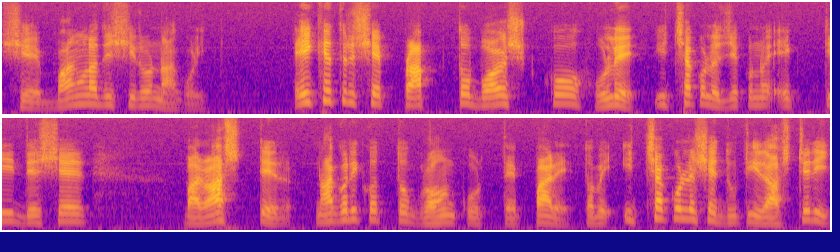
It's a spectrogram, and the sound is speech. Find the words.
সে বাংলাদেশিরও নাগরিক। এই ক্ষেত্রে সে প্রাপ্তবয়স্ক হলে ইচ্ছা করলে যে কোনো একটি দেশের বা রাষ্ট্রের নাগরিকত্ব গ্রহণ করতে পারে, তবে ইচ্ছা করলে সে দুটি রাষ্ট্রেরই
